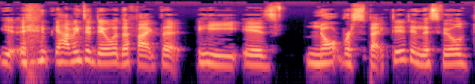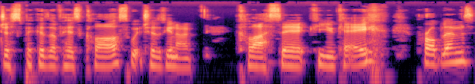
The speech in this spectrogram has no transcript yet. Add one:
having to deal with the fact that he is not respected in this field just because of his class, which is, you know, classic UK problems.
